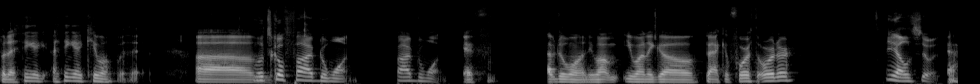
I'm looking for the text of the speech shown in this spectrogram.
but I think I, I think I came up with it. Um, Let's go five to one. Five to one. If five to one, you want you want to go back and forth order? Yeah, let's do it. Yeah.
